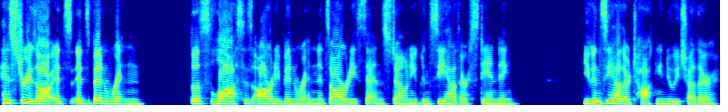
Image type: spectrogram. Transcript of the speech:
History is all it's it's been written this loss has already been written. It's already set in stone. You can see how they're standing. You can see how they're talking to each other.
